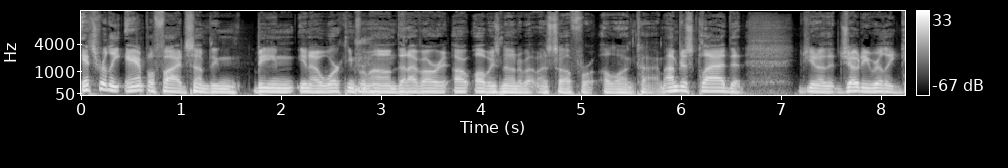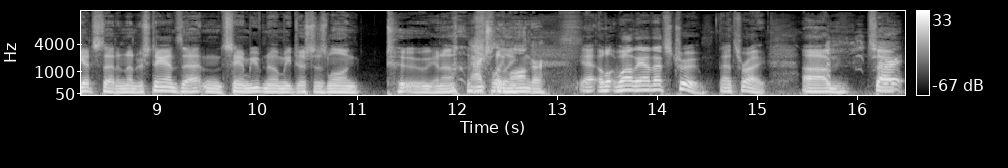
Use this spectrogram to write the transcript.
It's really amplified something being, you know, working from home that I've already always known about myself for a long time. I'm just glad that, you know, that Jody really gets that and understands that. And Sam, you've known me just as long too. You know, Actually, Really. longer. Yeah, well, yeah, that's true. That's right. Um, so Third-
